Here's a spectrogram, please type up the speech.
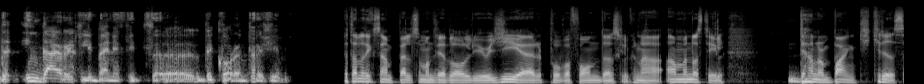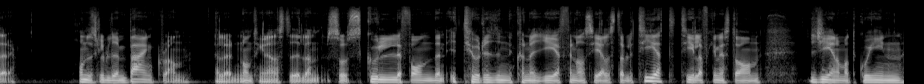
that indirectly benefits uh, the current regime. Ett annat exempel som Andrea D'Olio ger på vad fonden skulle kunna användas till, det handlar om bankkriser om det skulle bli en bankrun eller någonting i den stilen, så skulle fonden i teorin kunna ge finansiell stabilitet till Afghanistan genom att gå in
